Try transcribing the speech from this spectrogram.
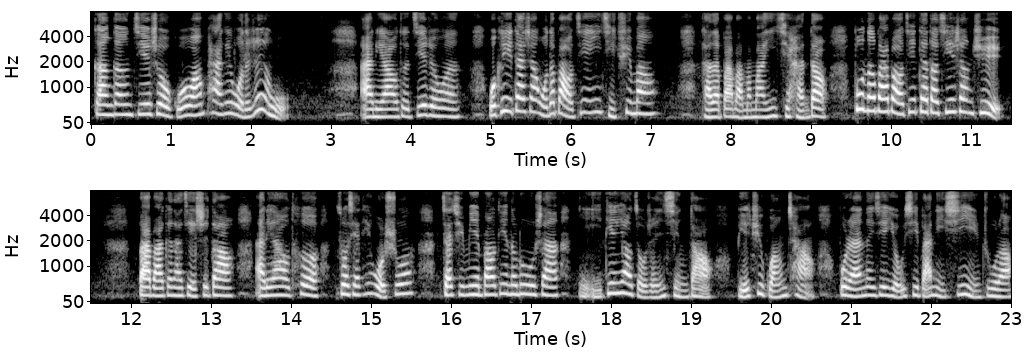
刚刚接受国王派给我的任务。”艾利奥特接着问：“我可以带上我的宝剑一起去吗？”他的爸爸妈妈一起喊道：“不能把宝剑带到街上去。”爸爸跟他解释道：“艾利奥特，坐下听我说，在去面包店的路上，你一定要走人行道，别去广场，不然那些游戏把你吸引住了，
